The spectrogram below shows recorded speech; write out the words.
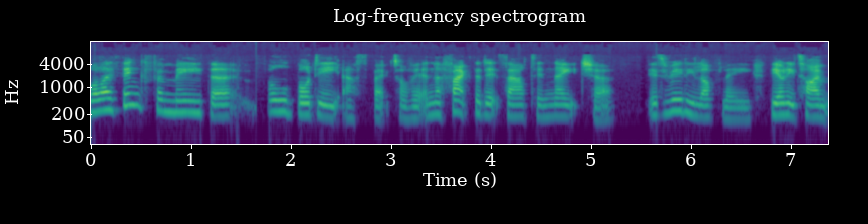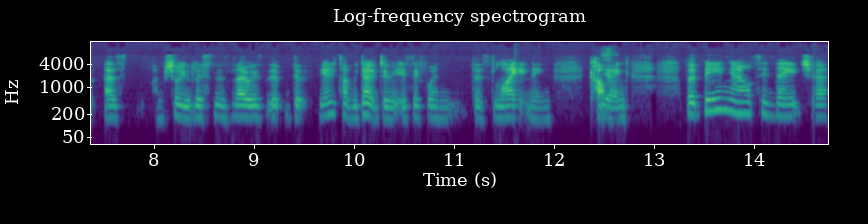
Well, I think for me, the full body aspect of it and the fact that it's out in nature is really lovely. The only time, as I'm sure your listeners know, is that the, the only time we don't do it is if when there's lightning coming. Yeah. But being out in nature,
